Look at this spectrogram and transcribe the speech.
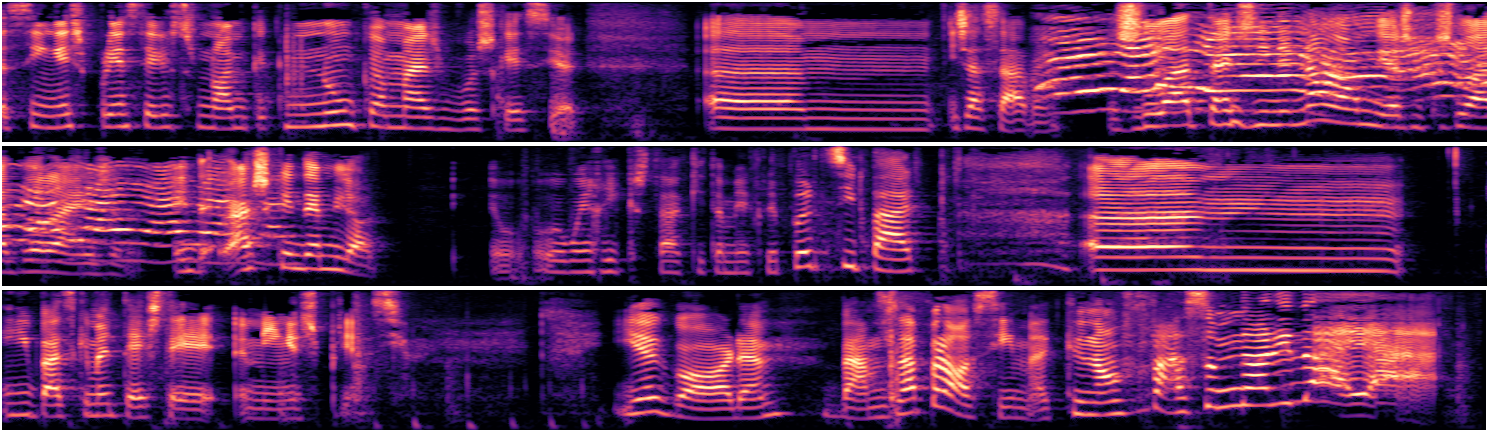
assim, experiência gastronómica que nunca mais me vou esquecer. Um, já sabem, gelado de tangerina não é o mesmo que gelado de laranja. Ainda, acho que ainda é melhor. Eu, o Henrique está aqui também a querer participar. Um, e basicamente esta é a minha experiência. E agora vamos à próxima, que não faço a menor ideia!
